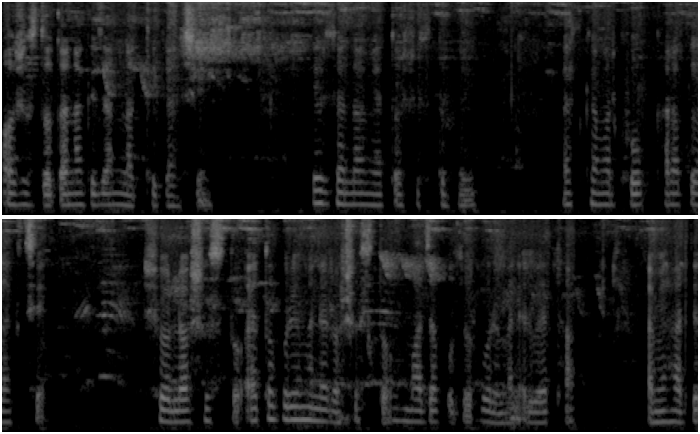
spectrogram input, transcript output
অসুস্থতা নাকি জান্নাত থেকে আসে। এর জন্য আমি এত অসুস্থ হই। আজকে আমার খুব খারাপ লাগছে। শরীর অসুস্থ, এত পরিমাণের অসুস্থ, মাজা প্রচুর পরিমাণের ব্যথা। আমি হাঁটতে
